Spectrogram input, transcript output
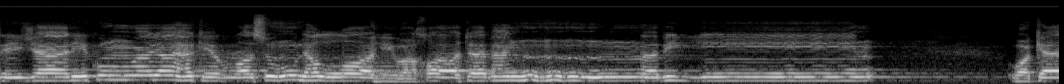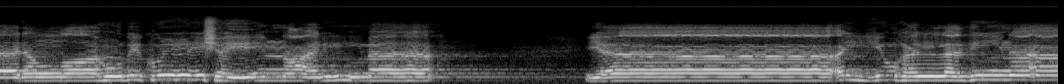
رجالكم ولكن رسول الله وخاتم النبيين. وكان الله بكل شيء عليماً. يا أيها الذين آمنوا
